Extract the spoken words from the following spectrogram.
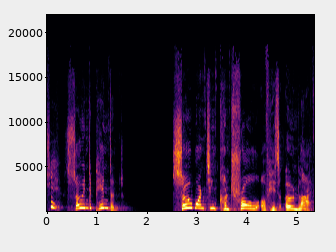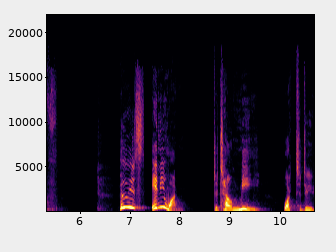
Gee, so independent, so wanting control of his own life. Who is anyone to tell me what to do?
